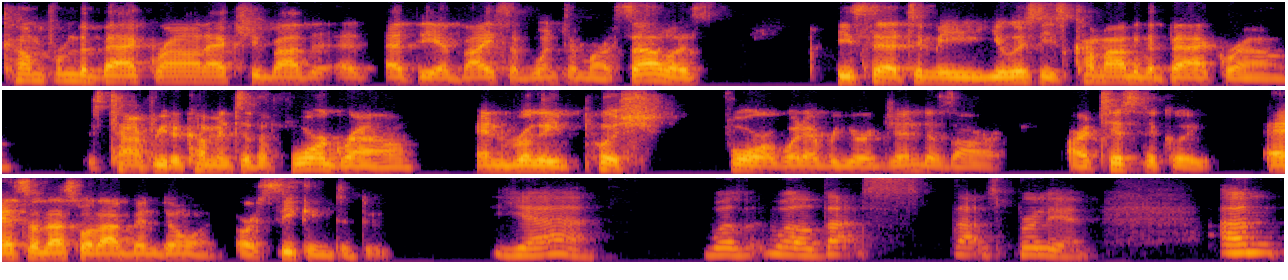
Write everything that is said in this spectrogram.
come from the background. Actually, by the at, at the advice of Wynton Marsalis, he said to me, Ulysses, come out of the background. It's time for you to come into the foreground and really push for whatever your agendas are artistically. And so that's what I've been doing or seeking to do. Yeah. Well, well, that's that's brilliant. Um,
